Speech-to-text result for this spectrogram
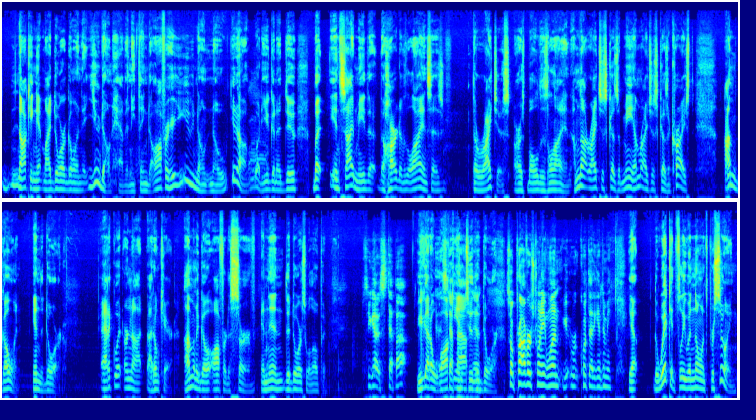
knocking at my door going, You don't have anything to offer here. You don't know, you know, wow. what are you going to do? But inside me, the, the heart of the lion says, the righteous are as bold as a lion. I'm not righteous because of me. I'm righteous because of Christ. I'm going in the door. Adequate or not, I don't care. I'm going to go offer to serve, and then the doors will open. So you got to step up. You got to walk into out, yeah. the door. So Proverbs 28 1, quote that again to me. Yep. The wicked flee when no one's pursuing,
